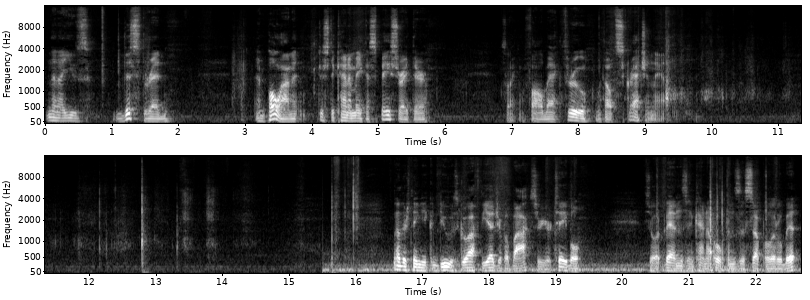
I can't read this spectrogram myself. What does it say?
And then I use this thread and pull on it just to kind of make a space right there so I can fall back through without scratching that. Another thing you can do is go off the edge of a box or your table so it bends and kind of opens this up a little bit.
